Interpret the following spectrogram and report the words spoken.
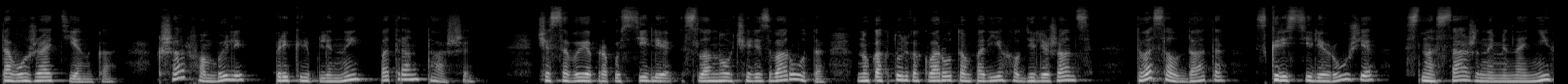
того же оттенка. К шарфам были прикреплены патронташи. Часовые пропустили слонов через ворота, но как только к воротам подъехал дилижанс, два солдата скрестили ружья с насаженными на них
